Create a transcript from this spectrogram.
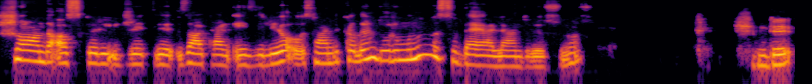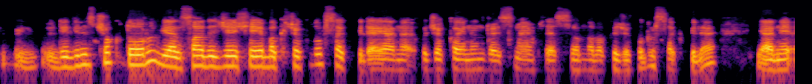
şu anda asgari ücretli zaten eziliyor. O sendikaların durumunu nasıl değerlendiriyorsunuz? Şimdi e, dediğiniz çok doğru. Yani sadece şeye bakacak olursak bile yani Ocak ayının resmi enflasyonuna bakacak olursak bile yani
